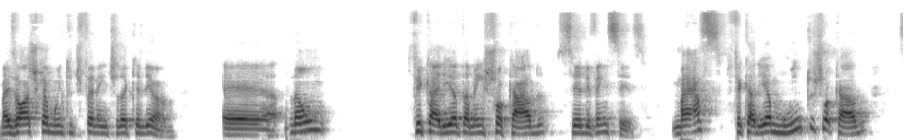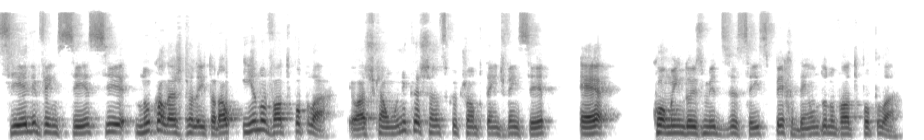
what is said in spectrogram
mas eu acho que é muito diferente daquele ano. É, não ficaria também chocado se ele vencesse mas ficaria muito chocado se ele vencesse no colégio eleitoral e no voto popular. Eu acho que a única chance que o Trump tem de vencer é, como em 2016, perdendo no voto popular.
